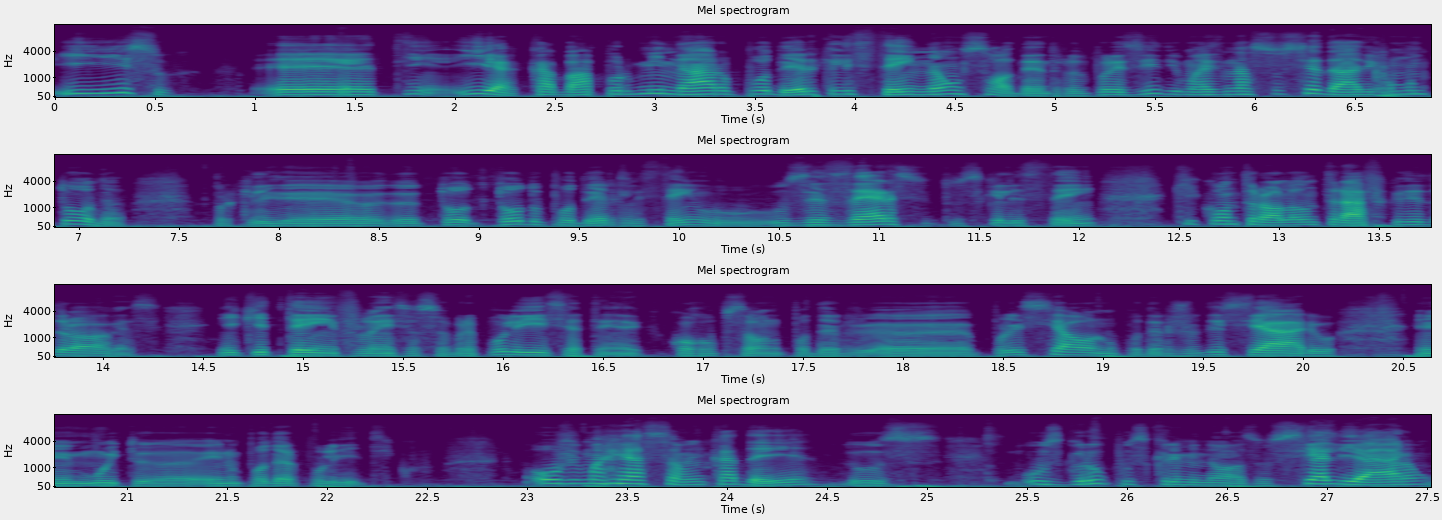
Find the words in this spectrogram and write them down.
E isso é, ia acabar por minar o poder que eles têm, não só dentro do presídio, mas na sociedade como um todo. Porque é, to, todo o poder que eles têm, os exércitos que eles têm, que controlam o tráfico de drogas e que tem influência sobre a polícia, tem corrupção no poder uh, policial, no poder judiciário e, muito, e no poder político. Houve uma reação em cadeia dos os grupos criminosos se aliaram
